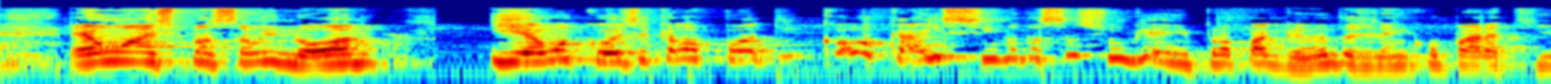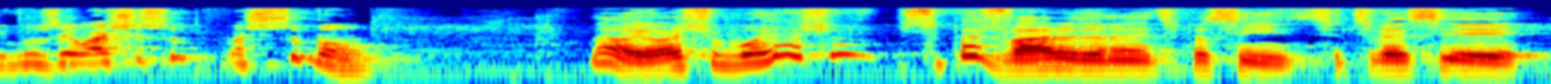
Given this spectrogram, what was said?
É uma expansão enorme. E é uma coisa que ela pode colocar em cima da Samsung aí, propagandas, né, em comparativos. Eu acho isso, acho isso bom. Não, eu acho bom e acho super válido, né? Tipo assim, se eu tivesse.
